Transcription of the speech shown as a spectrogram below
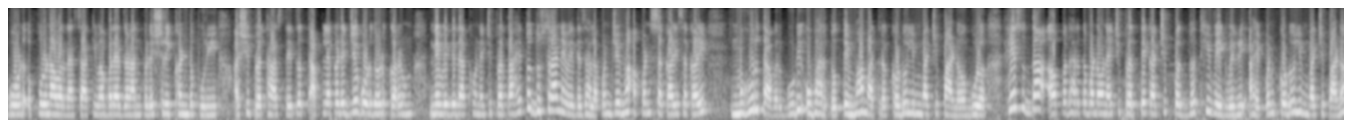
गोड पूर्णावरणाचा किंवा बऱ्याच जणांकडे श्रीखंड पुरी अशी प्रथा असते. तर आपल्याकडे जे गोडधोड करून नैवेद्य दाखवण्याची प्रथा आहे तो दुसरा नैवेद्य झाला. पण जेव्हा आपण सकाळी सकाळी मुहूर्तावर गुढी उभारतो तेव्हा मात्र कडुलिंबाची पानं गुळ हे सुद्धा पदार्थ बनवण्याची प्रत्येकाची पद्धत ही वेगवेगळी आहे. पण कडुलिंबाची पानं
